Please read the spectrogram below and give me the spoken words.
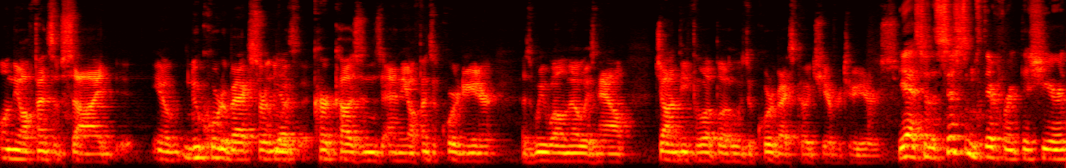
on the offensive side? You know, new quarterback certainly Yes. with Kirk Cousins, and the offensive coordinator, as we well know, is now John DeFilippo, who was a quarterbacks coach here for two years. Yeah, so the system's different this year.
